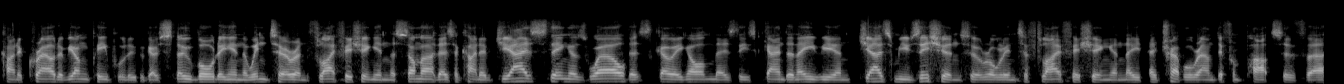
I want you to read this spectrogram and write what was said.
kind of crowd of young people who go snowboarding in the winter and fly fishing in the summer. There's a kind of jazz thing as well that's going on. There's these Scandinavian jazz musicians who are all into fly fishing and they, they travel around different parts of uh,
